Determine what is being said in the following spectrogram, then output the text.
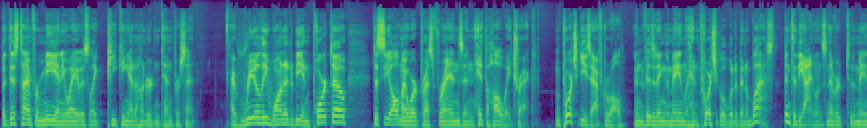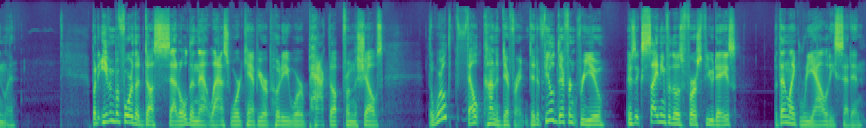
But this time for me, anyway, it was like peaking at 110%. I really wanted to be in Porto to see all my WordPress friends and hit the hallway track. I'm Portuguese, after all, and visiting the mainland Portugal would have been a blast. Been to the islands, never to the mainland. But even before the dust settled and that last WordCamp Europe hoodie were packed up from the shelves, the world felt kind of different. Did it feel different for you? It was exciting for those first few days, but then like reality set in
